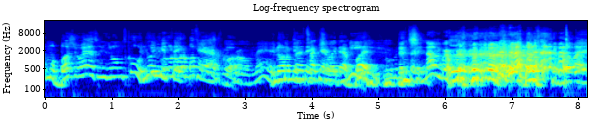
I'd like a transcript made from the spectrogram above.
I'm gonna bust your ass when you get home from school. You She ain't even gonna know what to take bust your ass for. grown. You know what I'm saying? take Type shit like that. me. But Ooh, the that's number. but, but like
